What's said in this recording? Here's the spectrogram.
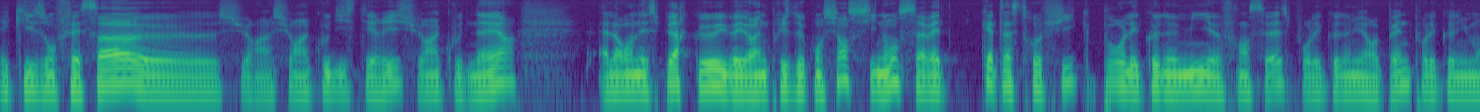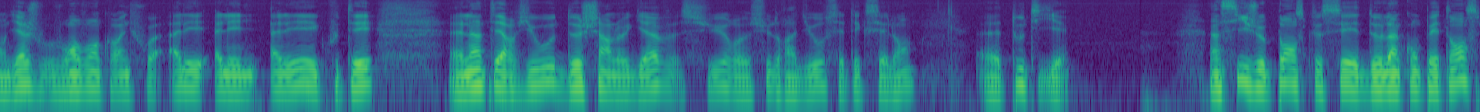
et qu'ils ont fait ça euh, sur, un, coup d'hystérie, sur un coup de nerf. Alors on espère qu'il va y avoir une prise de conscience, sinon ça va être catastrophique pour l'économie euh, française, pour l'économie européenne, pour l'économie mondiale. Je vous renvoie encore une fois, allez, allez, allez écouter euh, l'interview de Charles Gave sur Sud Radio, c'est excellent, tout y est. Ainsi, je pense que c'est de l'incompétence,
